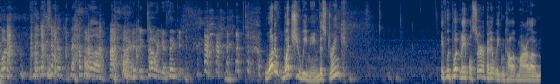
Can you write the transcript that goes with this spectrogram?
what? I just took a mouthful of I popcorn. can tell what you're thinking. What what should we name this drink? If we put maple syrup in it, we can call it Marla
